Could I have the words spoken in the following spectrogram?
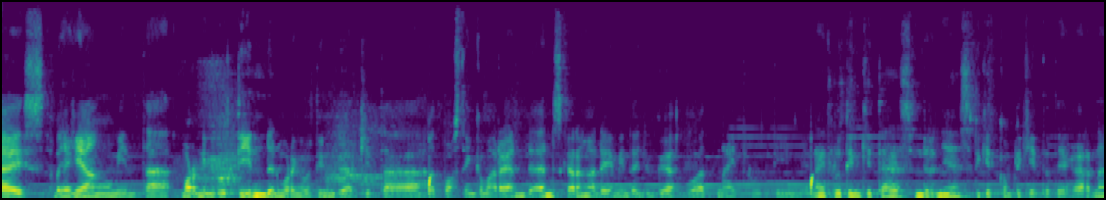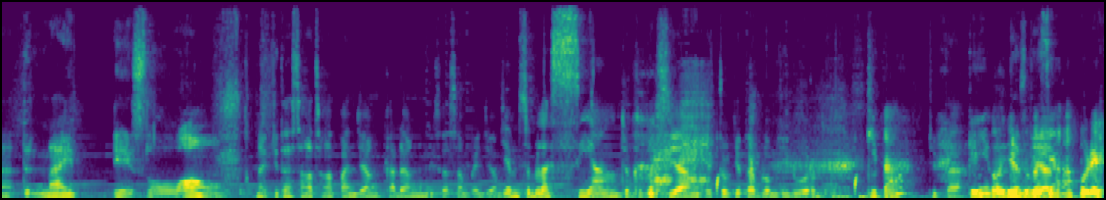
Guys, banyak yang minta morning routine dan morning routine udah kita buat posting kemarin dan sekarang ada yang minta juga buat night routine. Night routine kita sebenarnya sedikit complicated ya karena the night is long. Nah, kita sangat-sangat panjang, kadang bisa sampai jam Jam 11 siang jam 11 siang itu kita belum tidur. kita Kita Kayaknya kalau jam 11 gantian. siang aku deh.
